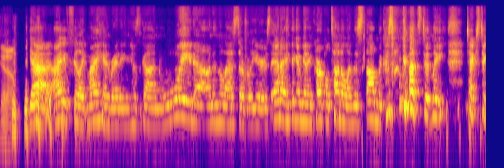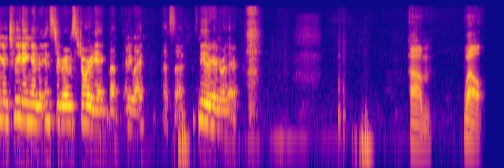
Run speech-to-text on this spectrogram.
you know. yeah, I feel like my handwriting has gone way down in the last several years, and I think I'm getting carpal tunnel in this thumb because I'm constantly texting and tweeting and Instagram storying. But anyway, that's uh, neither here nor there. Um, well,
